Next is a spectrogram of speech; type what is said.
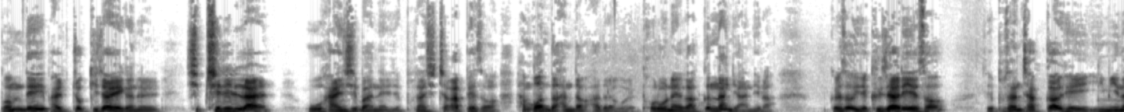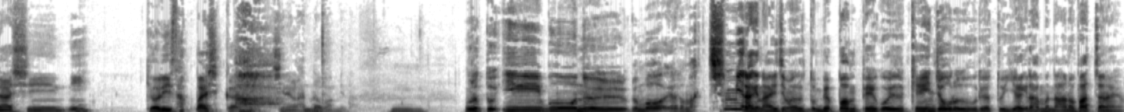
범대의 발족 기자회견을 17일 날 오후 1시 반에 이제 부산시청 앞에서 한 번 더 한다고 하더라고요. 토론회가 끝난 게 아니라. 그래서 이제 그 자리에서 부산 작가회의 이민아 시인이 결의 삭발식까지 진행을 한다고 합니다. 우리가 또 이분을 그뭐 이렇게 막 친밀하게는 아니지만 또 몇 번 뵈고 개인적으로 우리가 또 이야기를 한번 나눠봤잖아요.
